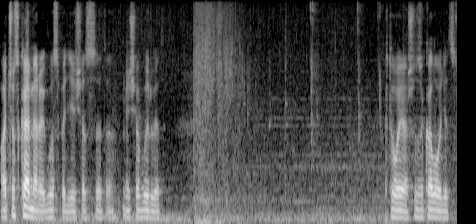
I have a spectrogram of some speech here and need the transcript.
А что с камерой, господи, сейчас это, меня сейчас вырвет. Кто я? Что за колодец?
